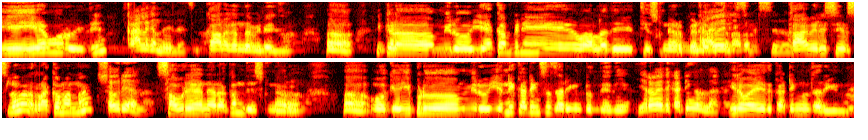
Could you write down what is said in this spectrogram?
ఈ ఏ ఊరు ఇది? కాలగంద విలేజ్. కాలగంద విలేజ్. ఆ, ఇక్కడ మీరు ఏ కంపెనీ వాళ్ళది తీసుకున్నారు? బెండ కావేరీ? సీడ్స్. లో రకం అన్న? శౌర్య అన్న. సౌర్య అనే రకం తీసుకున్నారు. ఆ, ఓకే. ఇప్పుడు మీరు ఎన్ని కటింగ్స్ జరిగి ఉంటుంది ఇది? ఇరవై ఐదు కటింగ్లు దాకా. ఇరవై ఐదు కటింగ్లు జరిగింది.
